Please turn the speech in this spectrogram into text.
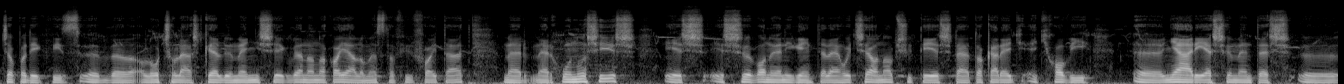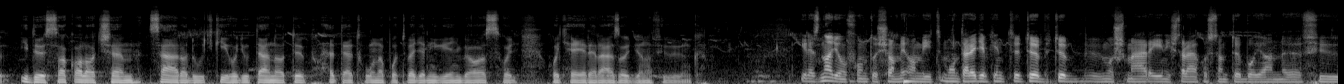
csapadékvízvel a locsolást kellő mennyiségben, annak ajánlom ezt a fűfajtát, mert, mert honos is, és, és van olyan igénytelen, hogy se a napsütés, tehát akár egy, egy havi nyári esőmentes időszak alatt sem szárad úgy ki, hogy utána több hetet, hónapot vegyen igénybe az, hogy, hogy helyre rázódjon a füvünk. Igen, ez nagyon fontos, amit mondtál. Egyébként több, több, most már én is találkoztam több olyan fű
